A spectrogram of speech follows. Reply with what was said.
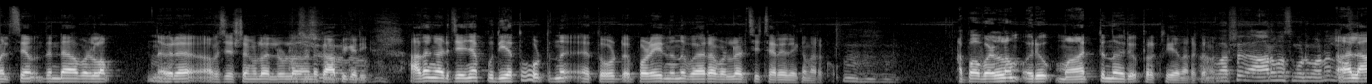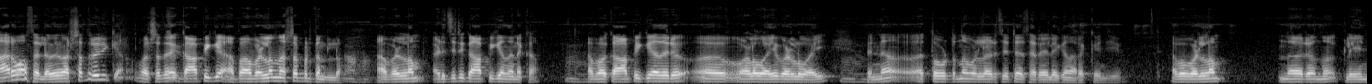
മത്സ്യത്തിന്റെ ആ വെള്ളം അവരെ അവശിഷ്ടങ്ങളും എല്ലാം ഉള്ള നല്ല കാപ്പിക്ക് അടിക്കും. അതങ്ങ് അടിച്ചു കഴിഞ്ഞാൽ പുതിയ തോട്ടിൽ നിന്ന് തോട്ട് പുഴയിൽ നിന്ന് വേറെ വെള്ളം അടിച്ച് ചെറിയിലേക്ക് നടക്കും. അപ്പോൾ വെള്ളം ഒരു മാറ്റുന്ന ഒരു പ്രക്രിയ നടക്കുന്നത് അല്ല? ആറ് മാസമല്ല ഒരു വർഷത്തിലൊരിക്കാം വർഷത്തെ കാപ്പിക്ക് അപ്പൊ ആ വെള്ളം നഷ്ടപ്പെടുത്തണ്ടല്ലോ. ആ വെള്ളം അടിച്ചിട്ട് കാപ്പിക്ക് നനക്കാം. അപ്പൊ കാപ്പിക്ക് അതൊരു വളവായി വളമായി വെള്ളമായി പിന്നെ ആ തോട്ടുനിന്ന് വെള്ളം അടിച്ചിട്ട് ചിറയിലേക്ക് നടക്കുകയും ചെയ്യും. അപ്പൊ വെള്ളം എന്താ പറയുക ഒന്ന് ക്ലീൻ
